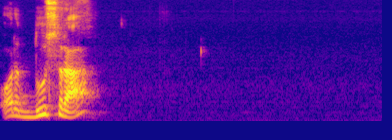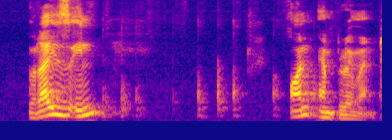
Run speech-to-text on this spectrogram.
और दूसरा rise in unemployment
